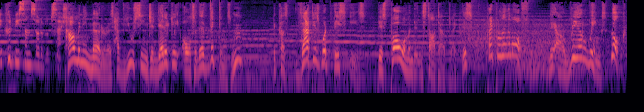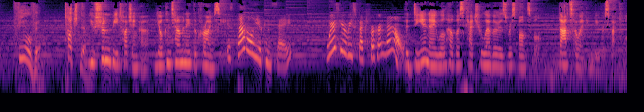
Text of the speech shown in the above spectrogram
It could be some sort of obsession. How many murderers have you seen genetically alter their victims, hmm? Because that is what this is. This poor woman didn't start out like this. Try pulling them off. They are real wings. Look, feel them, touch them. You shouldn't be touching her. You'll contaminate the crime scene. Is that all you can say? Where's your respect for her now? The DNA will help us catch whoever is responsible. That's how I can be respectful.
